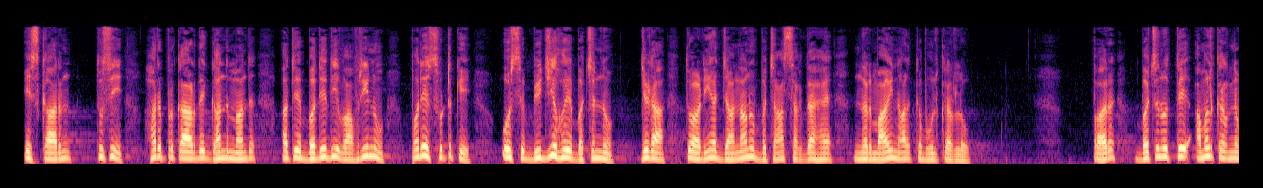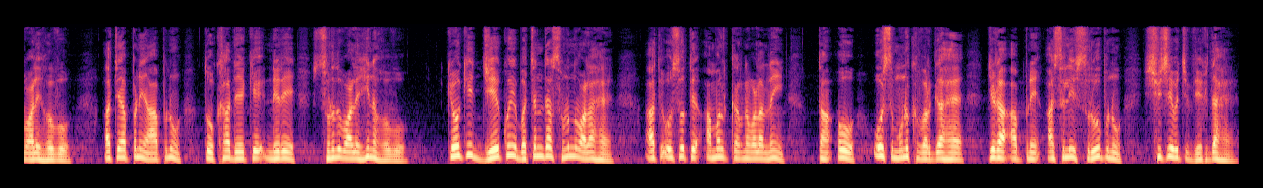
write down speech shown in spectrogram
ਇਸ ਕਾਰਨ ਤੁਸੀਂ ਹਰ ਪ੍ਰਕਾਰ ਦੇ ਗੰਦਮੰਦ ਅਤੇ ਬਦੀ ਦੀ ਵਾਫਰੀ ਨੂੰ ਪਰੇ ਸੁੱਟ ਕੇ ਉਸ ਬੀਜੇ ਹੋਏ ਬਚਨ ਨੂੰ, ਜਿਹੜਾ ਤੁਹਾਡੀਆਂ ਜਾਨਾਂ ਨੂੰ ਬਚਾ ਸਕਦਾ ਹੈ, ਨਰਮਾਈ ਨਾਲ ਕਬੂਲ ਕਰ ਲਓ। ਪਰ ਬਚਨ ਉੱਤੇ ਅਮਲ ਕਰਨ ਵਾਲੇ ਹੋਵੋ ਅਤੇ ਆਪਣੇ ਆਪ ਨੂੰ ਧੋਖਾ ਦੇ ਕੇ ਨਿਰੇ ਸੁਣਨ ਵਾਲੇ ਹੀ ਨਾ ਹੋਵੋ। ਕਿਉਂਕਿ ਜੇ ਕੋਈ ਬਚਨ ਦਾ ਸੁਣਨ ਵਾਲਾ ਹੈ ਅਤੇ ਉਸ ਉੱਤੇ ਅਮਲ ਕਰਨ ਵਾਲਾ ਨਹੀਂ, ਤਾਂ ਉਹ ਉਸ ਮਨੁੱਖ ਵਰਗਾ ਹੈ, ਜਿਹੜਾ ਆਪਣੇ ਅਸਲੀ ਸਰੂਪ ਨੂੰ ਸ਼ੀਸ਼ੇ ਵਿੱਚ ਵੇਖਦਾ ਹੈ।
